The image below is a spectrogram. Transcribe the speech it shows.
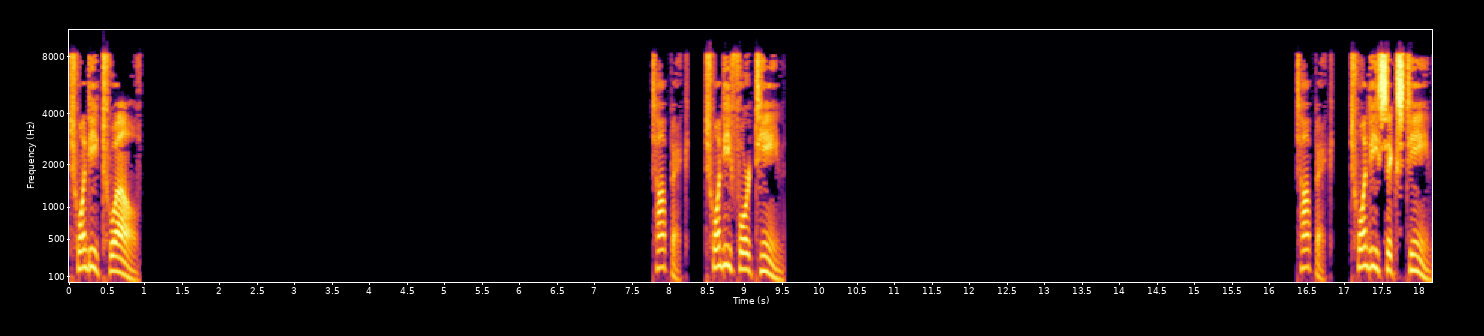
2012. Topic 2014. Topic. 2016.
